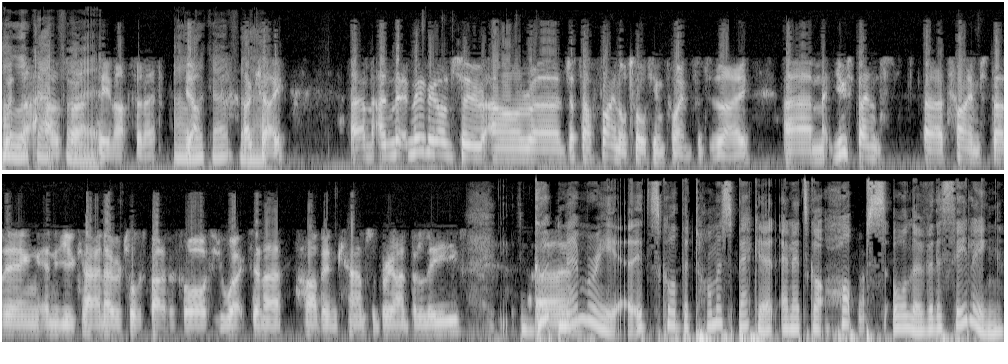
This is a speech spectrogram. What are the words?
with, that has uh, peanuts in it. I'll yeah. okay. Um, and m- moving on to our uh, just our final talking point for today. Um, you spent uh, time studying in the UK. I know we've talked about it before because you worked in a pub in Canterbury, I believe. Good uh, memory. It's called the Thomas Becket, and it's got hops all over the ceiling.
